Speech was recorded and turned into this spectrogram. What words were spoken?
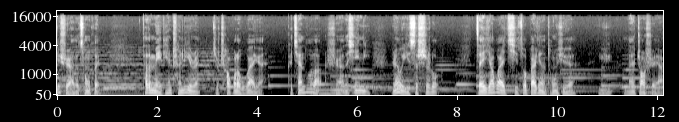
以水儿的聪慧，她的每天纯利润就超过了五百元。可钱多了，水儿的心里仍有一丝失落。在一家外企做白领的同学雨来找水儿，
